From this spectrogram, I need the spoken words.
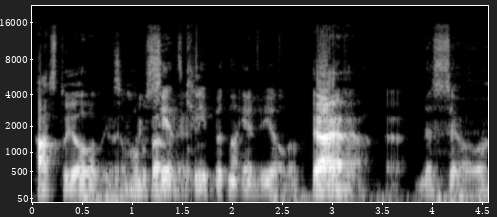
hast att göra liksom. Har du sett klippet när Eddie gör det? Ja, ja, ja. ja. Det så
